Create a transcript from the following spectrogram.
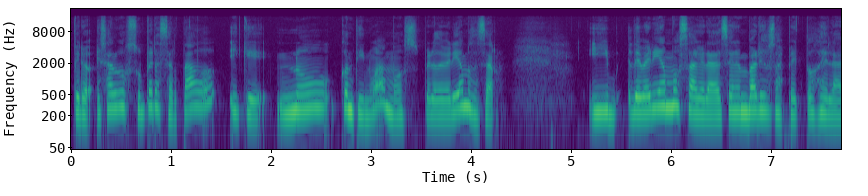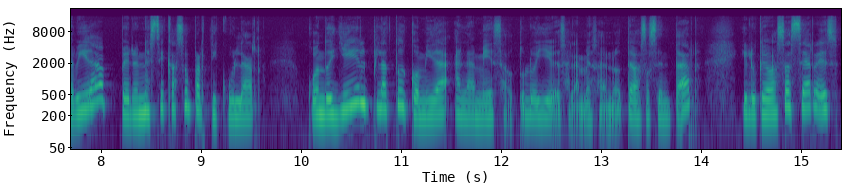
Pero es algo súper acertado y que no continuamos, pero deberíamos hacer. Y deberíamos agradecer en varios aspectos de la vida, pero en este caso particular, cuando llegue el plato de comida a la mesa o tú lo lleves a la mesa, ¿no? Te vas a sentar y lo que vas a hacer es,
